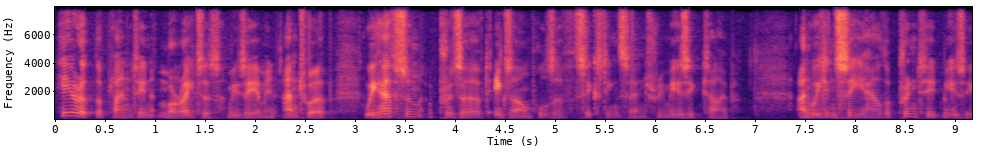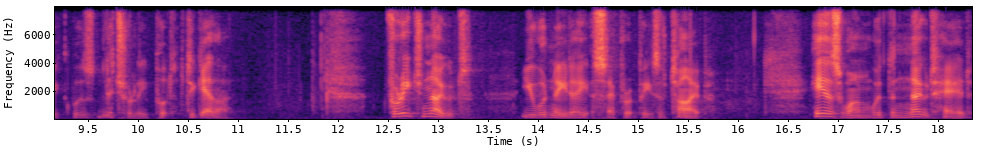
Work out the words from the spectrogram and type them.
Here at the Plantin Moretus Museum in Antwerp, we have some preserved examples of 16th century music type. And we can see how the printed music was literally put together. For each note, you would need a separate piece of type. Here's one with the note head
